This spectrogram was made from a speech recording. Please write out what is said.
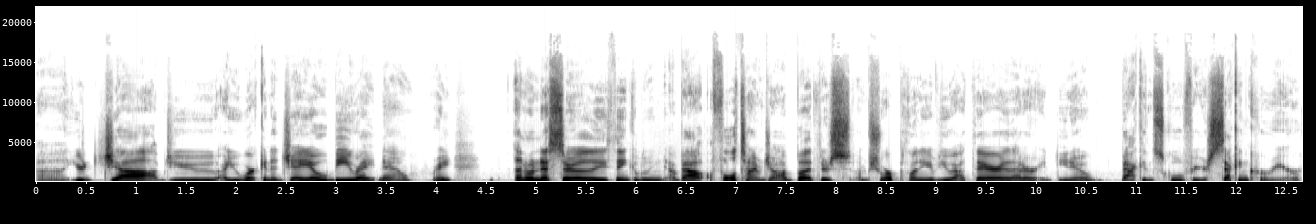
Uh, your job, do you are you working a job right now, right? I don't necessarily think about a full time job, but there's I'm sure plenty of you out there that are you know back in school for your second career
